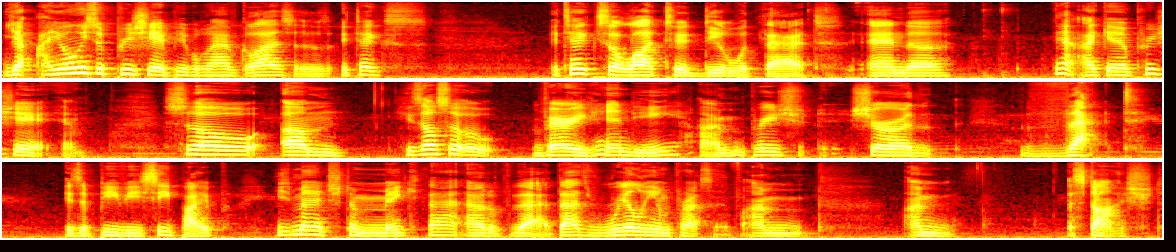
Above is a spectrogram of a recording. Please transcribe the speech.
yeah, I always appreciate people who have glasses. It takes it takes a lot to deal with that, and uh, yeah, I can appreciate him. So um, he's also very handy. I'm pretty sure that is a PVC pipe. He's managed to make that out of that. That's really impressive. I'm I'm astonished.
